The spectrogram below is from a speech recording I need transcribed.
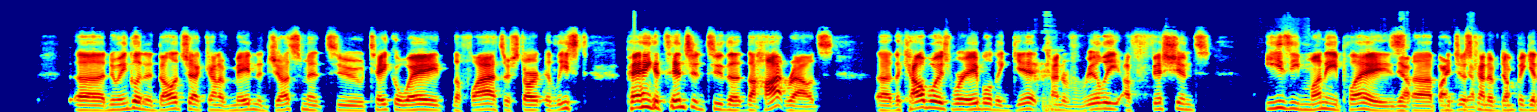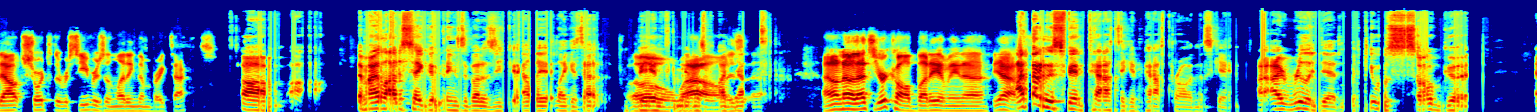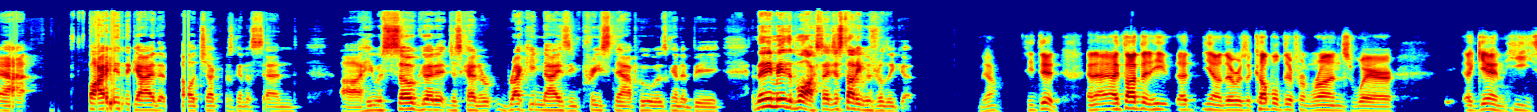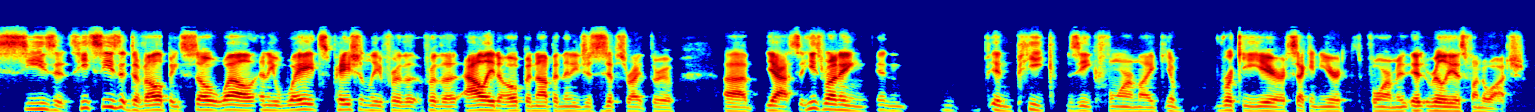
uh, New England and Belichick kind of made an adjustment to take away the flats or start at least paying attention to the the hot routes, uh, the Cowboys were able to get kind of really efficient, easy money plays Yep. uh, by just Yep. kind of dumping it out short to the receivers and letting them break tackles. Um, uh, am I allowed to say good things about Ezekiel Elliott? Like, is that Oh wow! Is- I don't know. That's your call, buddy. I mean, uh, yeah. I thought he was fantastic in pass pro in this game. I, I really did. Like, he was so good at finding the guy that Belichick was going to send. Uh, he was so good at just kind of recognizing pre-snap who it was going to be, and then he made the blocks. I just thought he was really good. Yeah, he did, and I, I thought that he, uh, you know, there was a couple different runs where, again, he sees it. He sees it developing so well, and he waits patiently for the for the alley to open up, and then he just zips right through. Uh, yeah, so he's running in in peak Zeke form, like you know, rookie year, second year form. It, it really is fun to watch.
